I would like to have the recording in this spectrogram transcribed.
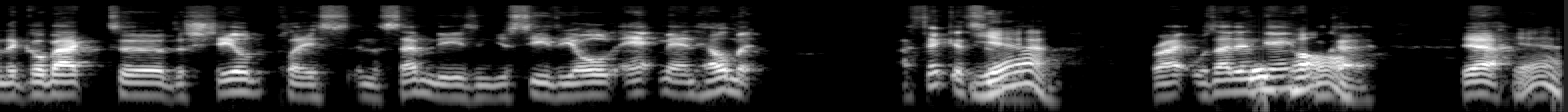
when they go back to the Shield place in the 70s and you see the old Ant Man helmet. I think it's in- Yeah, right. Was that Good Endgame? call. Okay, yeah. yeah.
